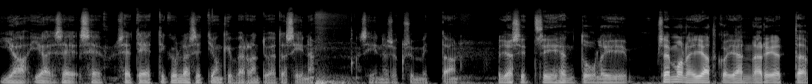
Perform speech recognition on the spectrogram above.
Ja, ja se, se, se teetti kyllä sitten jonkin verran työtä siinä, siinä syksyn mittaan. Ja sitten siihen tuli semmoinen jatkojännäri, että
